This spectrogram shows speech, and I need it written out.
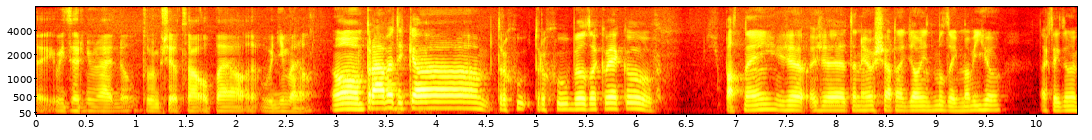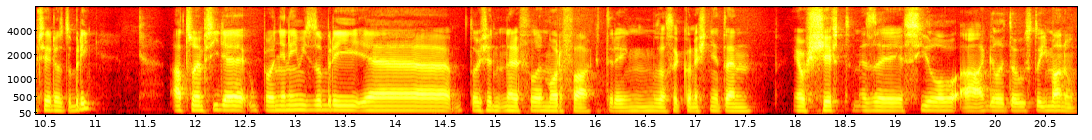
i víc herňů najednou, to mi přijde docela OP, ale uvidíme, no. No, právě teďka trochu, trochu byl takový jako špatný, že, že ten jeho šár nedělal nic moc zajímavého, tak teď to mi přijde dost dobrý. A co mi přijde úplně nejvíc dobrý, je to, že nerfili Morfa, který mu zase konečně ten jeho shift mezi sílou a agilitou stojí manu.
